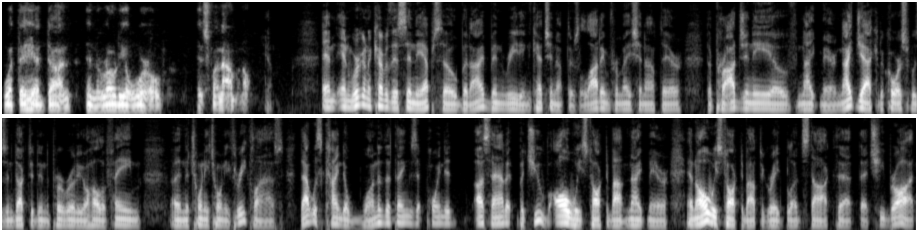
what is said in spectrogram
what they had done in the rodeo world is phenomenal and and we're going to cover this in the episode but i've been reading catching up. There's a lot of information out there. The progeny of nightmare. Night jacket of course was inducted in the pro rodeo hall of fame uh, in the 2023 class. That was kind of one of the things that pointed us at it but you've always talked about nightmare and always talked about the great blood stock that that she brought.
